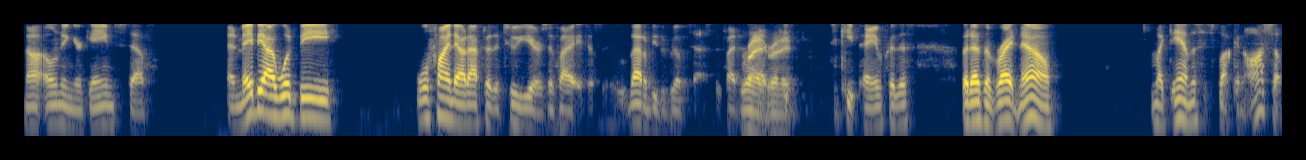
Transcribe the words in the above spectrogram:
not owning your game stuff. And maybe I would be. We'll find out after the two years if I just that'll be the real test if I decide Right, to. Keep, to keep paying for this. But as of right now, I'm like, damn, this is fucking awesome.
